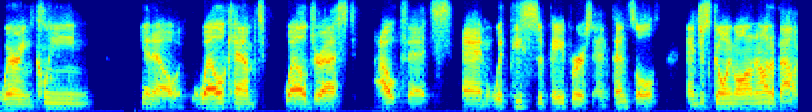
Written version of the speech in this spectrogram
wearing clean, you know, well kempt, well dressed outfits, and with pieces of papers and pencils and just going on and on about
